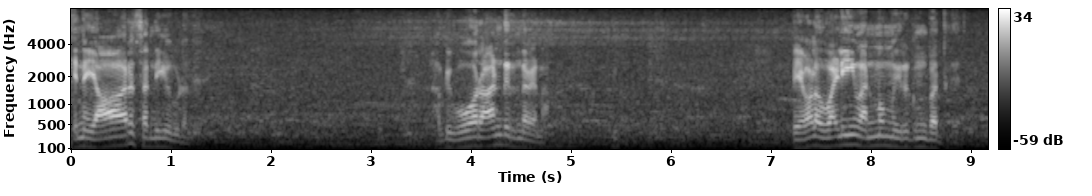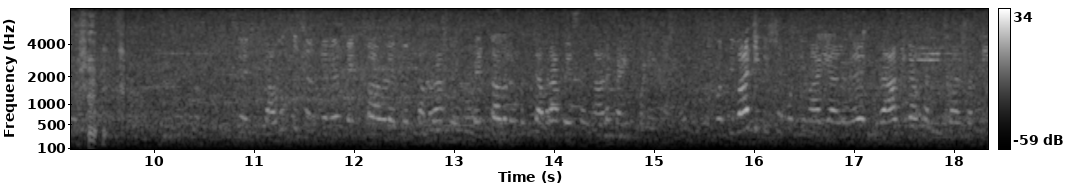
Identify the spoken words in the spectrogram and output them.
என்னை யாரும் சந்திக்கக்கூடாது அப்படி ஓராண்டு இருந்த வேணாம். இப்போ எவ்வளோ வலியும் வன்மமும் இருக்குன்னு பார்த்துக்க சரி, சவுக்கு சங்கர் பெண் காவலர்கள் தவறா பே- பெண் காவலர்கள் பத்தி தவறா பேசுறதுனால கைது பண்ணிருக்காங்க. இப்போ சிவாஜி கிருஷ்ணமூர்த்தி மாதிரி ஆளுங்க ராதிகா சத்யராஜ் பத்தி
